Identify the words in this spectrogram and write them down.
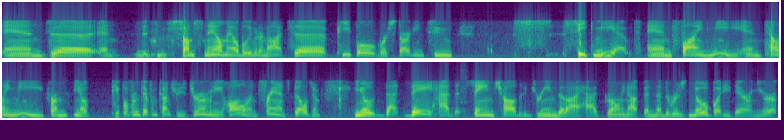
and and some snail mail, believe it or not, uh, people were starting to s- seek me out and find me and telling me from you know people from different countries germany holland france belgium you know that they had that same childhood dream that i had growing up and that there was nobody there in europe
